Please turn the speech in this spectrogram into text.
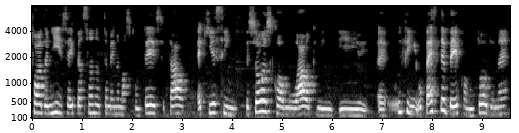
foda nisso, aí pensando também no nosso contexto e tal, é que, assim, pessoas como o Alckmin e, é, enfim, o PSDB como um todo, né,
